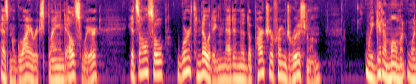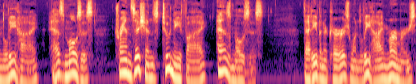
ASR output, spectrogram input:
As McGuire explained elsewhere, it's also worth noting that in the departure from Jerusalem, we get a moment when Lehi, as Moses, transitions to Nephi as Moses. That even occurs when Lehi murmurs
